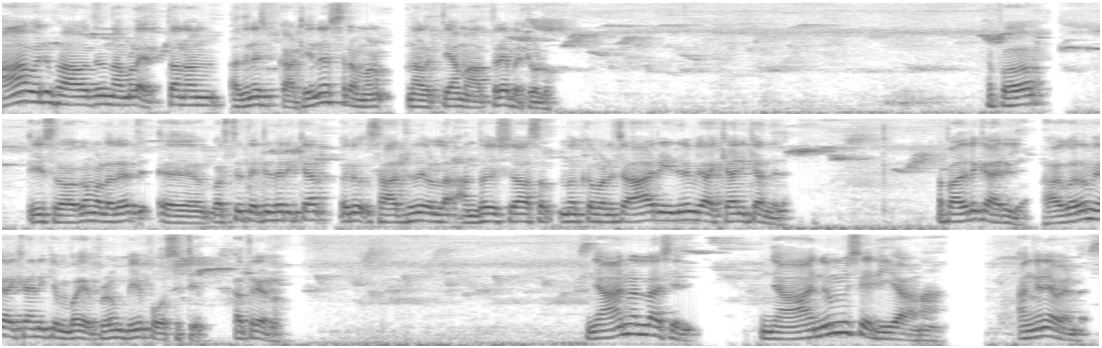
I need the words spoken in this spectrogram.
ആ ഒരു ഭാവത്തിൽ നമ്മൾ എത്തണം അതിന് കഠിന ശ്രമം നടത്തിയാൽ മാത്രമേ പറ്റുള്ളൂ. അപ്പോൾ ഈ ശ്ലോകം വളരെ കുറച്ച് തെറ്റിദ്ധരിക്കാൻ ഒരു സാധ്യതയുള്ള അന്ധവിശ്വാസം എന്നൊക്കെ വിളിച്ച് ആ രീതിയിൽ വ്യാഖ്യാനിക്കാൻ തന്നെ അപ്പോൾ അതിൽ കാര്യമില്ല. ഭാഗവതം വ്യാഖ്യാനിക്കുമ്പോൾ എപ്പോഴും ബി പോസിറ്റീവ് അത്രയാണ് ഞാനല്ല ശരി. ഞാനും ശരിയാണ്. അങ്ങനെയാണ് വേണ്ടത്.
